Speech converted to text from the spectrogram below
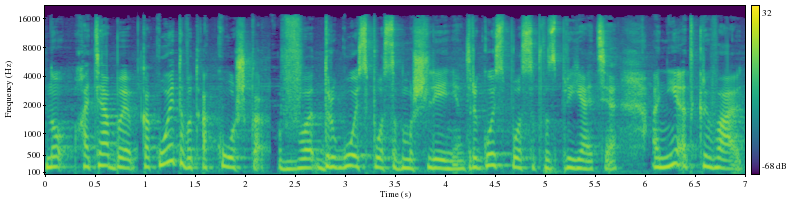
но хотя бы какое-то вот окошко в другой способ мышления, в другой способ восприятия они открывают.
